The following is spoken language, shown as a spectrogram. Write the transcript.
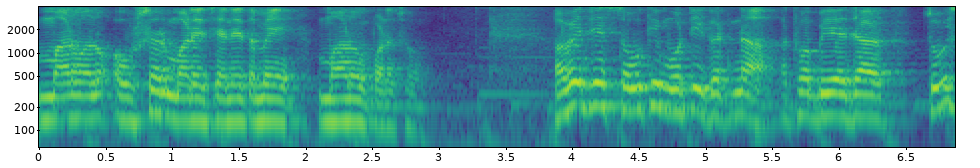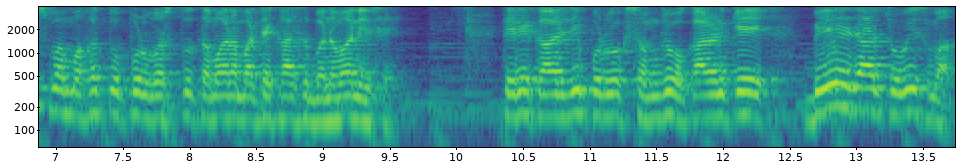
માણવાનો અવસર મળે છે અને તમે માણો પણ છો. હવે જે સૌથી મોટી ઘટના અથવા બે હજાર ચોવીસમાં મહત્ત્વપૂર્ણ વસ્તુ તમારા માટે ખાસ બનવાની છે. તેને કાળજીપૂર્વક સમજો, કારણ કે બે હજાર ચોવીસમાં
